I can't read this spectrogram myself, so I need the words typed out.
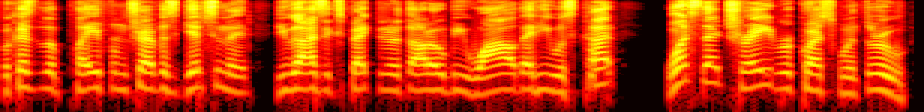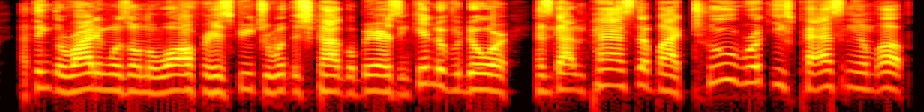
because of the play from Trevis Gipson that you guys expected or thought it would be wild that he was cut. Once that trade request went through, I think the writing was on the wall for his future with the Chicago Bears. And Kindle Vildor has gotten passed up by two rookies passing him up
